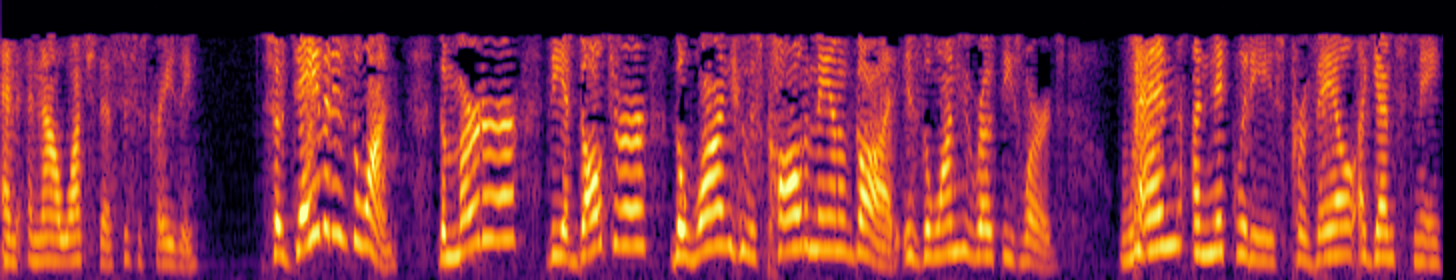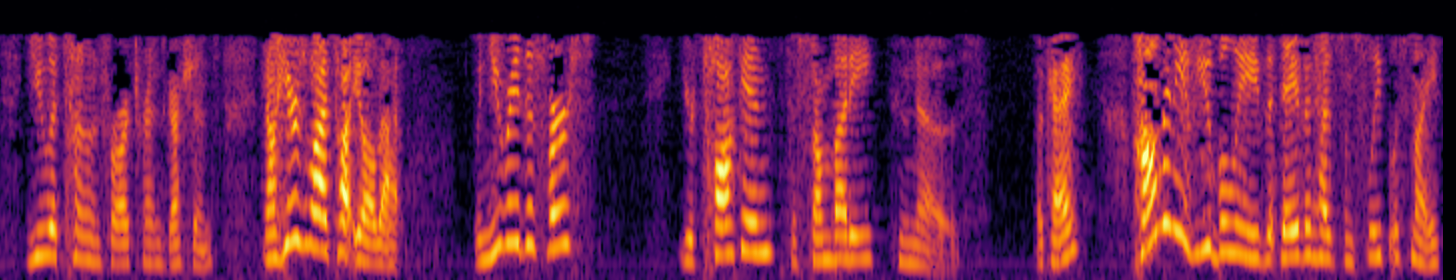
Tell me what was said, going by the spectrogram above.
And, and now watch this. This is crazy. So David is the one, the murderer, the adulterer, the one who is called a man of God, is the one who wrote these words. When iniquities prevail against me, you atone for our transgressions. Now here's why I taught you all that. When you read this verse, you're talking to somebody who knows. Okay? How many of you believe that David had some sleepless nights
